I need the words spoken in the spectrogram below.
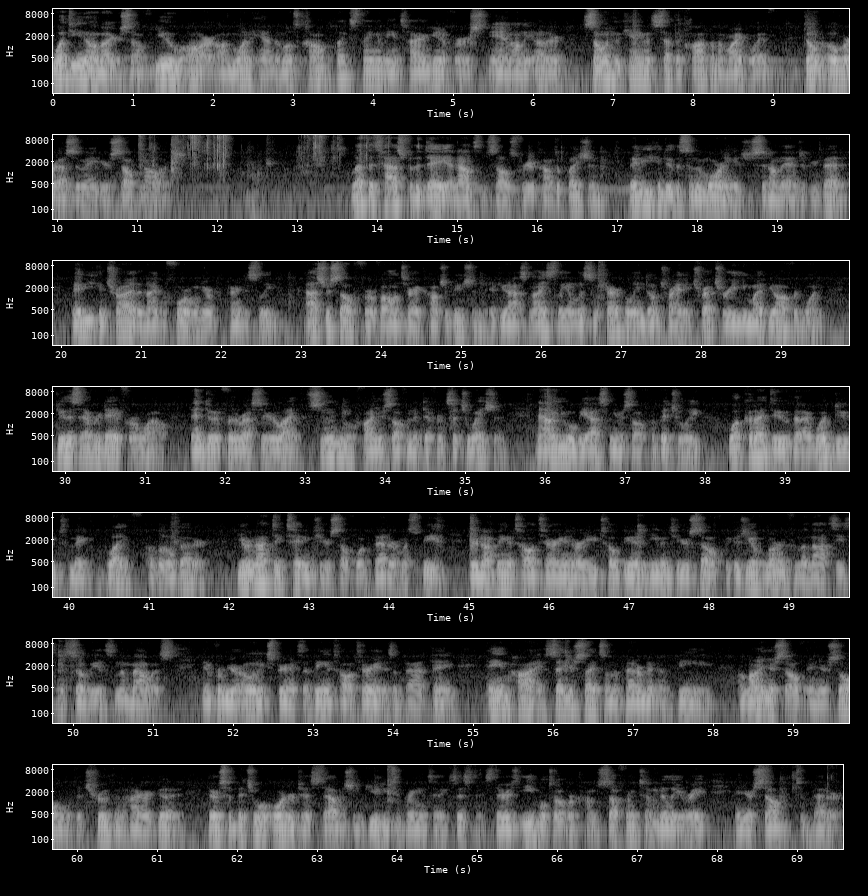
What do you know about yourself? You are, on one hand, the most complex thing in the entire universe, and on the other, someone who can't even set the clock on the microwave. Don't overestimate your self knowledge. Let the tasks for the day announce themselves for your contemplation. Maybe you can do this in the morning as you sit on the edge of your bed. Maybe you can try the night before when you're preparing to sleep. Ask yourself for a voluntary contribution. If you ask nicely and listen carefully and don't try any treachery, you might be offered one. Do this every day for a while, then do it for the rest of your life. Soon you will find yourself in a different situation. Now you will be asking yourself habitually, what could I do that I would do to make life a little better? You are not dictating to yourself what better must be. You're not being a totalitarian or a utopian even to yourself because you have learned from the Nazis and the Soviets and the Maoists and from your own experience that being a totalitarian is a bad thing. Aim high, set your sights on the betterment of being. Align yourself and your soul with the truth and higher good. There is habitual order to establish and beauty to bring into existence. There is evil to overcome, suffering to ameliorate, and yourself to better.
